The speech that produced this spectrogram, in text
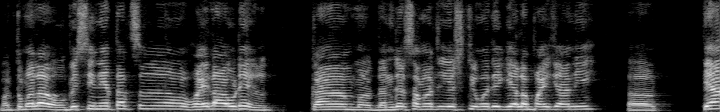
मग तुम्हाला ओबीसी नेताच व्हायला आवडेल का? धनगर समाज एसटी मध्ये गेला पाहिजे आणि त्या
